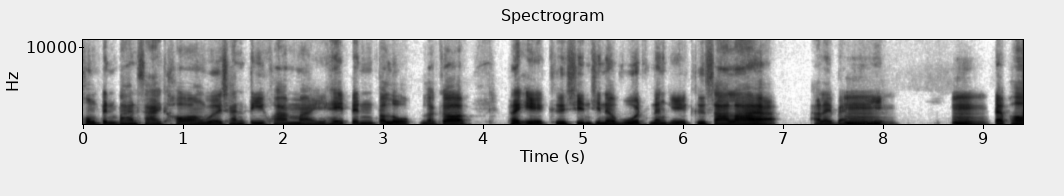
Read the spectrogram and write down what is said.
คงเป็นบ้านทรายทองเวอร์ชั่นตีความใหม่ให้เป็นตลก แล้วก็พระเอกคือชินชินวุฒินางเอกคือซาร่าอะไรแบบนี้ อืมแต่พอ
